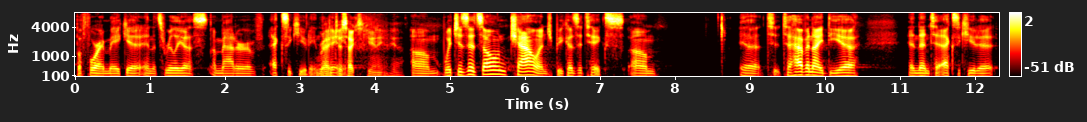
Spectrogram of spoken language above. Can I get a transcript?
before I make it, and it's really a matter of executing. right. Just executing it. Yeah, um, which is its own challenge because it takes um, uh, to to have an idea and then to execute it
